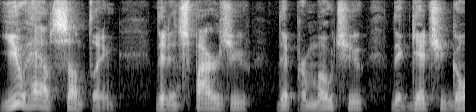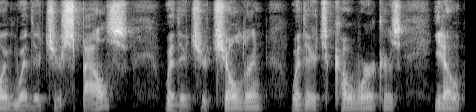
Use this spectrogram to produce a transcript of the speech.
you have something that inspires you, that promotes you, that gets you going, whether it's your spouse, whether it's your children, whether it's coworkers. You know,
